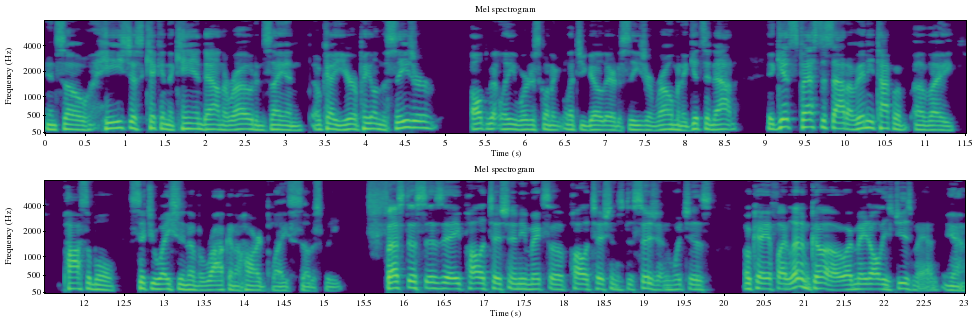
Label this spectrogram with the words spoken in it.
And so he's just kicking the can down the road and saying, okay, you're appealing to Caesar. Ultimately, we're just going to let you go there to Caesar in Rome. And it gets it out. It gets Festus out of any type of, of a possible situation of a rock and a hard place, so to speak. Festus is a politician. He makes a politician's decision, which is okay. If I let him go, I made all these Jews mad. Yeah.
